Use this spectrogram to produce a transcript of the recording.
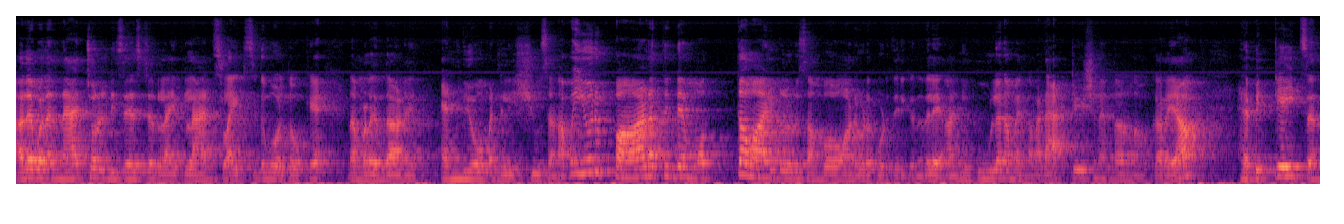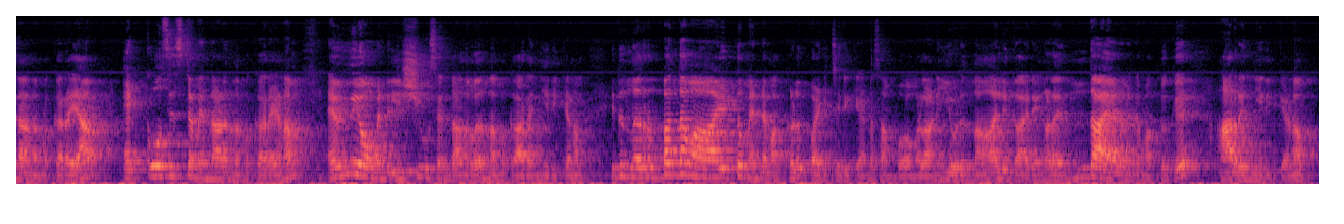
അതേപോലെ തന്നെ നാച്ചുറൽ ഡിസാസ്റ്റർ ലൈക്ക് ലാൻഡ് സ്ലൈഡ്സ് ഇതുപോലത്തെ ഒക്കെ നമ്മൾ എന്താണ് എൻവിയോമെന്റൽ ഇഷ്യൂസ് ആണ്. അപ്പൊ ഈ ഒരു പാഠത്തിന്റെ മൊത്തമായിട്ടുള്ള ഒരു സംഭവമാണ് ഇവിടെ കൊടുത്തിരിക്കുന്നത് അല്ലെ? അനുകൂലനം എന്താ അഡാപ്റ്റേഷൻ എന്താണെന്ന് നമുക്കറിയാം. ഹെബിറ്റേറ്റ്സ് എന്താണെന്ന് നമുക്കറിയാം. എക്കോസിസ്റ്റം എന്താണെന്ന് നമുക്കറിയണം. എൻവിയോമെന്റൽ ഇഷ്യൂസ് എന്താണെന്നുള്ളത് നമുക്ക് അറിഞ്ഞിരിക്കണം. ഇത് നിർബന്ധമായിട്ടും എന്റെ മക്കൾ പഠിച്ചിരിക്കേണ്ട സംഭവങ്ങളാണ്. ഈ ഒരു നാല് കാര്യങ്ങൾ എന്തായാലും എന്റെ മക്കൾക്ക് അറിഞ്ഞിരിക്കണം.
